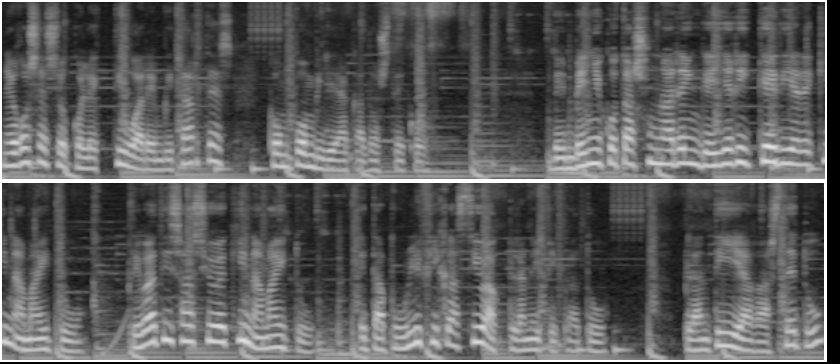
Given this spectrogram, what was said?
negoziazio kolektiboaren bitartez konponbideak adosteko. Benbeineko tasunaren gehiagikeriarekin amaitu, privatizazioekin amaitu, eta publifikazioak planifikatu. Plantilla gaztetu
